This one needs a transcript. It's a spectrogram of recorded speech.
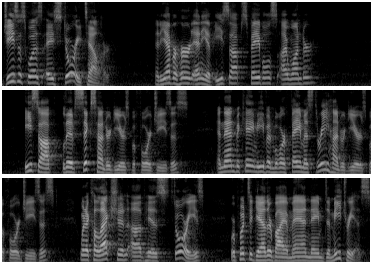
Jesus was a storyteller. Had he ever heard any of Aesop's fables, I wonder? Aesop lived 600 years before Jesus and then became even more famous 300 years before Jesus when a collection of his stories were put together by a man named Demetrius,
